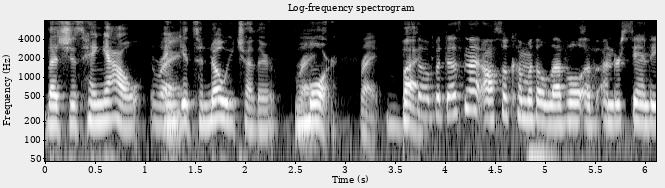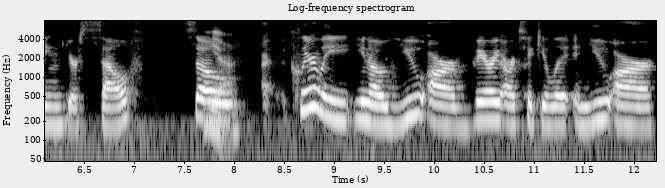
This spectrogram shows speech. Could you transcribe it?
let's just hang out Right. and get to know each other Right. more. Right. But So, but doesn't that also come with a level of understanding yourself? So Yeah. uh, clearly, you know, you are very articulate and you are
